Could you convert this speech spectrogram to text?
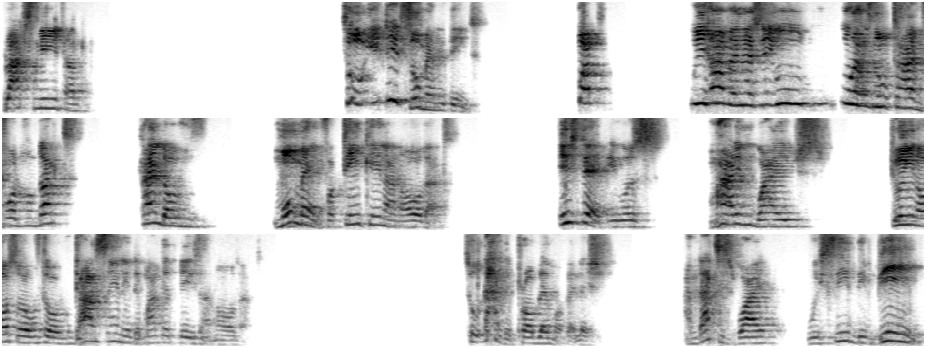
blacksmith, and so he did so many things. But we have a lesson who, Who has no time for, for that kind of moment for thinking and all that? Instead, he was marrying wives, doing all sorts of dancing in the marketplace and all that. So that's the problem of Elesin. And that is why we see the being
